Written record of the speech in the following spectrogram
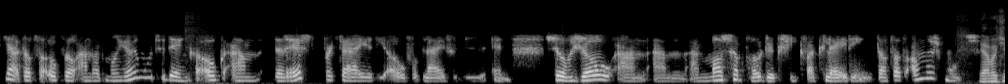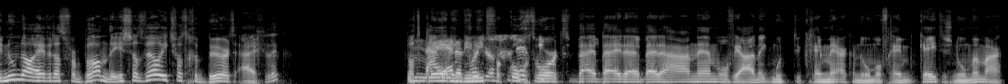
ja, dat we ook wel aan dat milieu moeten denken. Ook aan de restpartijen die overblijven nu. En sowieso aan, aan, aan massaproductie qua kleding. Dat dat anders moet. ja, want je noemde al even dat verbranden. Is dat wel iets wat gebeurt eigenlijk? Dat Nou ja, kleding dat die niet verkocht gezegd. wordt bij, bij, de, bij de H&M of ja, en ik moet natuurlijk geen merken noemen of geen ketens noemen, maar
